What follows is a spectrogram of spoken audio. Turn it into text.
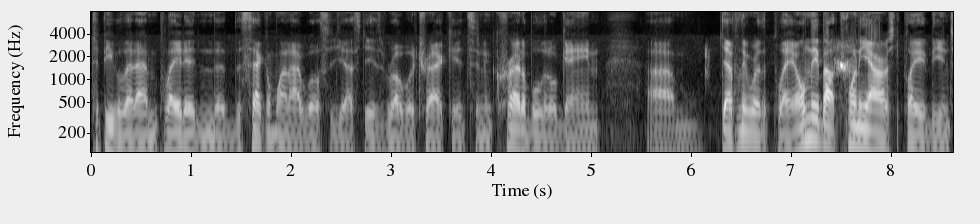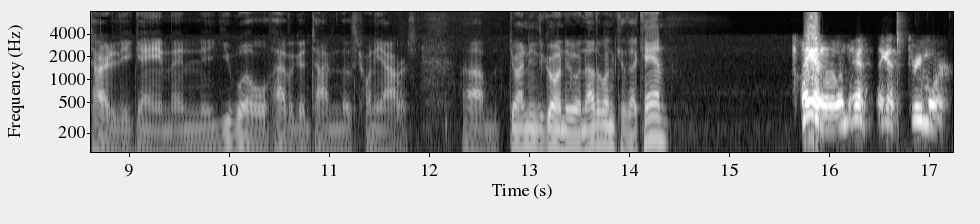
to people that haven't played it, and the, the second one I will suggest is Robotrek. It's an incredible little game. Um, definitely worth a play. Only about 20 hours to play the entirety of the game, and you will have a good time in those 20 hours. Um, do I need to go into another one? Because I can. I got another one. I got, I got three more.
